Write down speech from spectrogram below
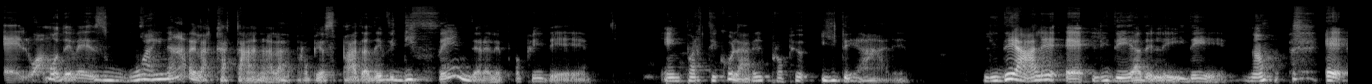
e l'uomo deve sguainare la katana, la propria spada, deve difendere le proprie idee e in particolare il proprio ideale. L'ideale è l'idea delle idee, no? è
